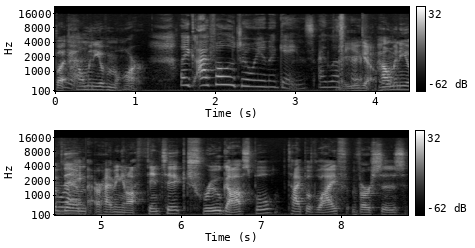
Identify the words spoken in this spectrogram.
but Yeah. how many of them are? Like I follow Joanna Gaines. I love There her. There you go. How many of them are having an authentic, true gospel type of life versus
